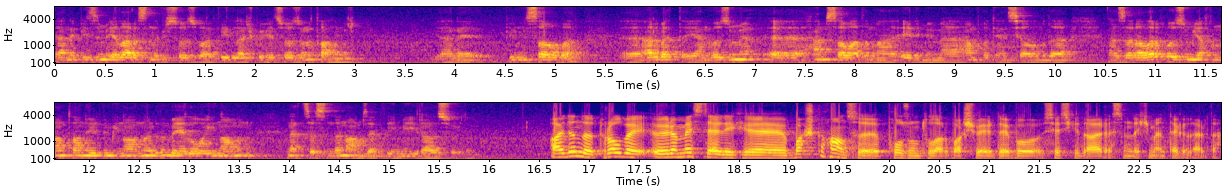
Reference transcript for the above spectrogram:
Yəni bizim el arasında bir söz var, deyirlər ki, bu heç özünü tanımır. Yəni bir misal var. Əlbəttə, yəni özümü həm savadımı, elmimə, həm potensialımı da nəzərə alaraq özüm yaxından tanıyırdım, inanırdım və elə o inamın nəticəsində namizədliyimi irəli sürdüm. Aydındır, Tural bəy, öyrənmək istəyirik, başqa hansı pozuntular baş verdi bu seçki dairəsindəki məntəqələrdə?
